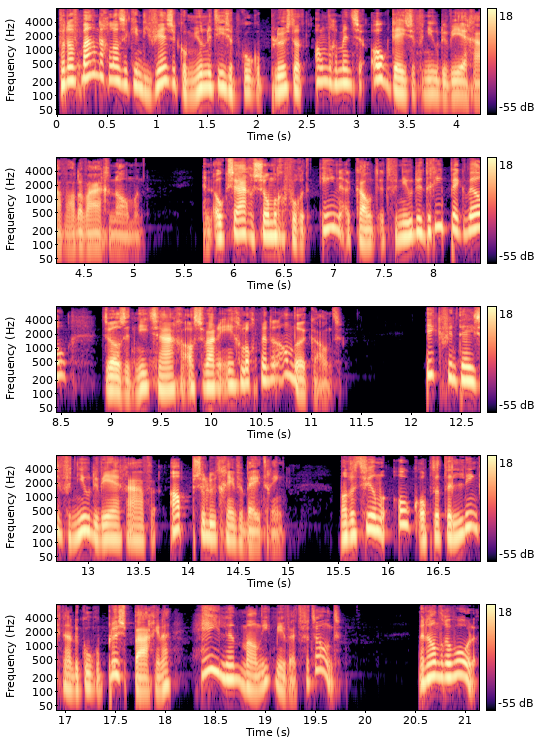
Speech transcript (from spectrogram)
Vanaf maandag las ik in diverse communities op Google Plus dat andere mensen ook deze vernieuwde weergave hadden waargenomen. En ook zagen sommigen voor het ene account het vernieuwde 3-pack wel, terwijl ze het niet zagen als ze waren ingelogd met een ander account. Ik vind deze vernieuwde weergave absoluut geen verbetering. Want het viel me ook op dat de link naar de Google Plus pagina helemaal niet meer werd vertoond. Met andere woorden,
